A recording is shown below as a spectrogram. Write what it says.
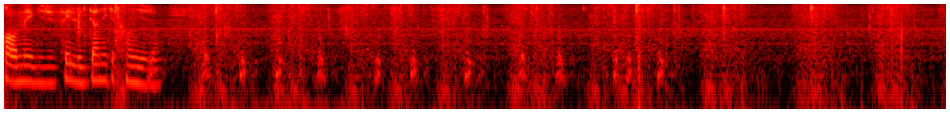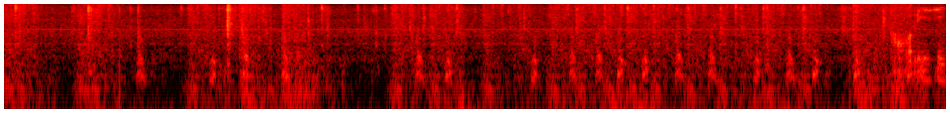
Oh mec, j'ai fait le dernier 90 Oh les étiques,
